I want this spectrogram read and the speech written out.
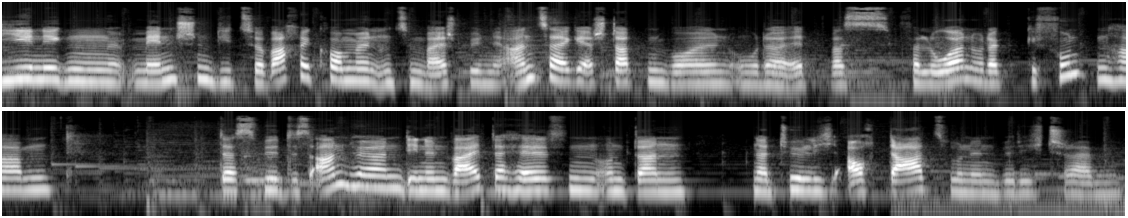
diejenigen Menschen, die zur Wache kommen und zum Beispiel eine Anzeige erstatten wollen oder etwas verloren oder gefunden haben, dass wir das anhören, denen weiterhelfen und dann natürlich auch dazu einen Bericht schreiben.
